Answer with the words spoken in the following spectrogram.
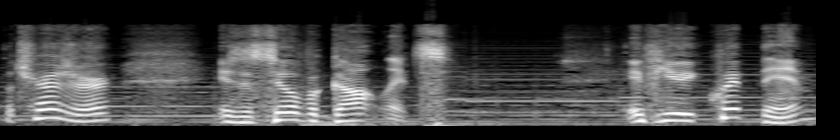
The treasure is the silver gauntlets. If you equip them,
